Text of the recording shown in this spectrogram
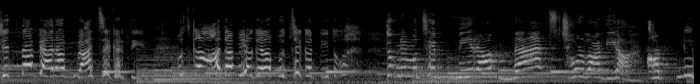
जितना प्यार आप मैथ से करती है उसका आधा भी अगर आप मुझसे करती तो। तुमने मुझसे मेरा मैथ्स छोड़वा दिया। अपनी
